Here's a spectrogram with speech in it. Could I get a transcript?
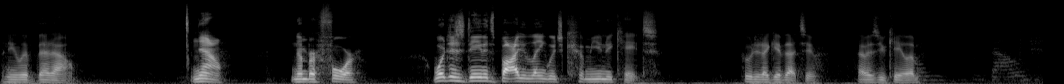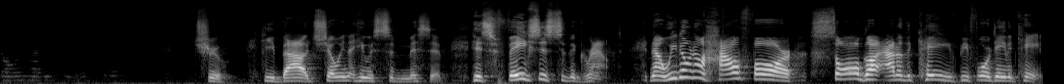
And he lived that out. Now, number four, what does David's body language communicate? Who did I give that to? That was you, Caleb. True. He bowed, showing that he was submissive. His face is to the ground. Now, we don't know how far Saul got out of the cave before David came.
